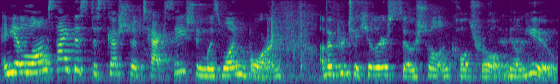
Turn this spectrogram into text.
And yet, alongside this discussion of taxation was one born of a particular social and cultural milieu.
